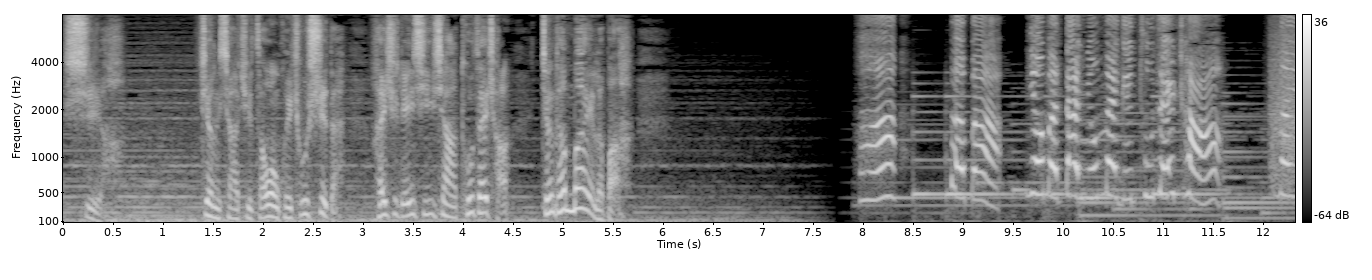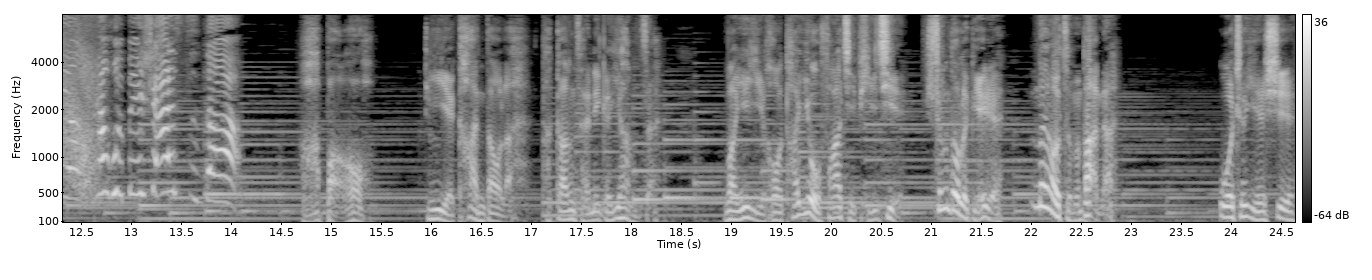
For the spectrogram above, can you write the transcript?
是啊，这样下去早晚会出事的。还是联系一下屠宰场，将它卖了吧。啊，爸爸，要把大牛卖给屠宰场，那样他会被杀死的。阿宝。你也看到了他刚才那个样子，万一以后他又发起脾气，伤到了别人，那要怎么办呢？我这也是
